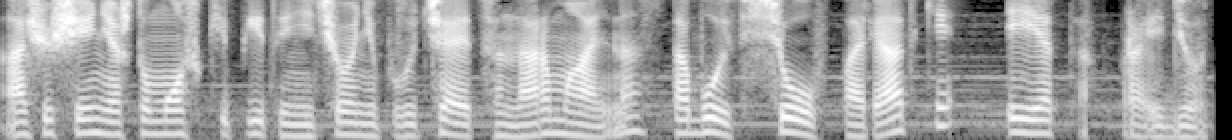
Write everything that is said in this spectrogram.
ощущение, что мозг кипит и ничего не получается нормально, с тобой все в порядке, и это пройдет.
